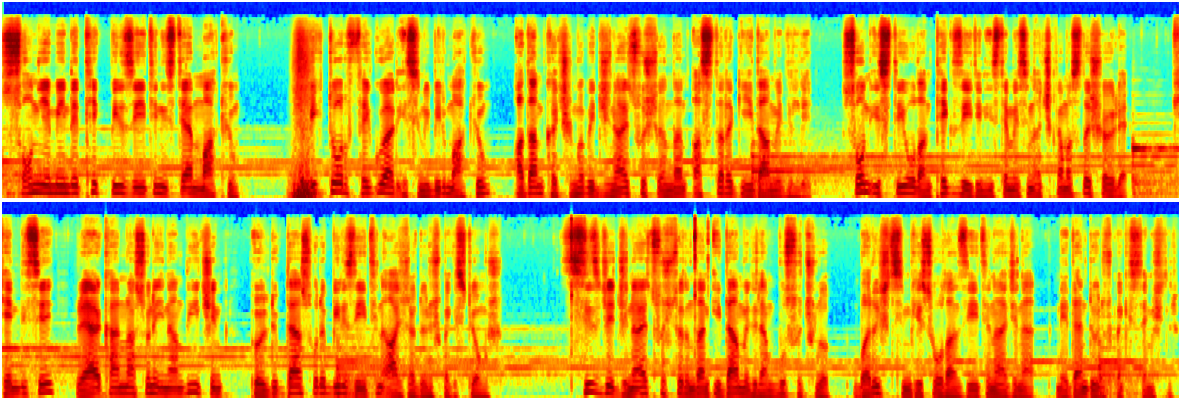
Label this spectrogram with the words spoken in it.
Son yemeğinde tek bir zeytin isteyen mahkum. Victor Feguer isimli bir mahkum, adam kaçırma ve cinayet suçlarından asılarak idam edildi. Son isteği olan tek zeytin istemesinin açıklaması da şöyle. Kendisi reenkarnasyona inandığı için öldükten sonra bir zeytin ağacına dönüşmek istiyormuş. Sizce cinayet suçlarından idam edilen bu suçlu, barış simgesi olan zeytin ağacına neden dönüşmek istemiştir?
